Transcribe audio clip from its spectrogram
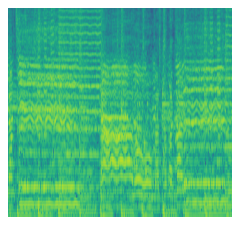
立つ。太郎が戦う。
